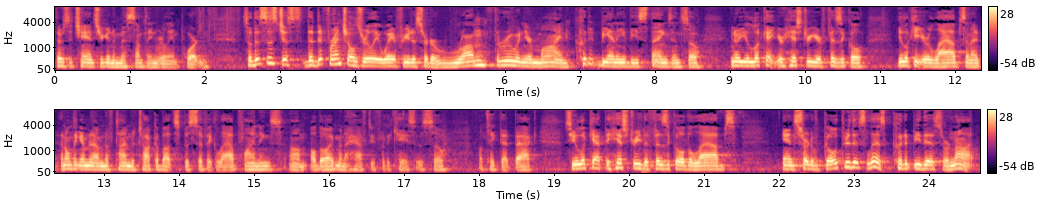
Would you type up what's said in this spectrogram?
there's a chance you're going to miss something really important. So, this is just the differential is really a way for you to sort of run through in your mind could it be any of these things? And so, you know, you look at your history, your physical, you look at your labs, and I, I don't think I'm going to have enough time to talk about specific lab findings, um, although I'm going to have to for the cases. So, I'll take that back. So, you look at the history, the physical, the labs and sort of go through this list. Could it be this or not?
